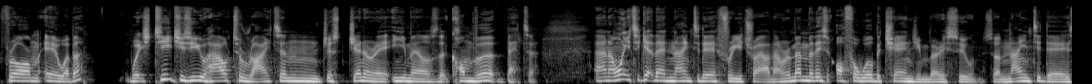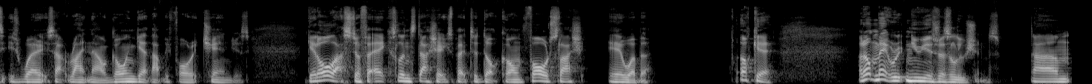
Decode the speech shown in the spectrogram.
from Aweber, which teaches you how to write and just generate emails that convert better. And I want you to get their 90 day free trial. Now, remember, this offer will be changing very soon. So 90 days is where it's at right now. Go and get that before it changes. Get all that stuff at excellence expected.com forward slash Aweber. Okay, I don't make New Year's resolutions. Um,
